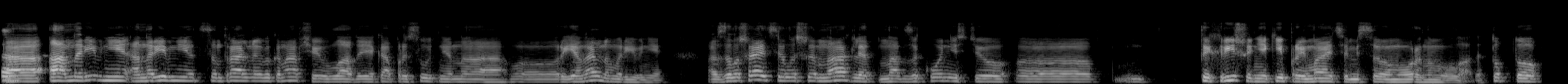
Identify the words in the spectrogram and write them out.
А, на рівні, а на рівні центральної виконавчої влади, яка присутня на регіональному рівні, залишається лише нагляд над законністю е, тих рішень, які приймаються місцевими органами влади. Тобто,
